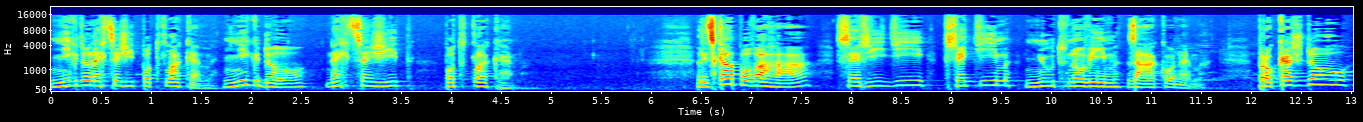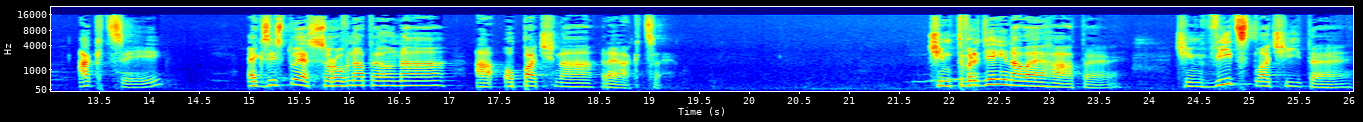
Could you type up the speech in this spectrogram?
Nikdo nechce žít pod tlakem. Nikdo nechce žít pod tlakem. Lidská povaha se řídí třetím Newtonovým zákonem. Pro každou akci existuje srovnatelná a opačná reakce. Čím tvrději naléháte, čím víc tlačíte,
